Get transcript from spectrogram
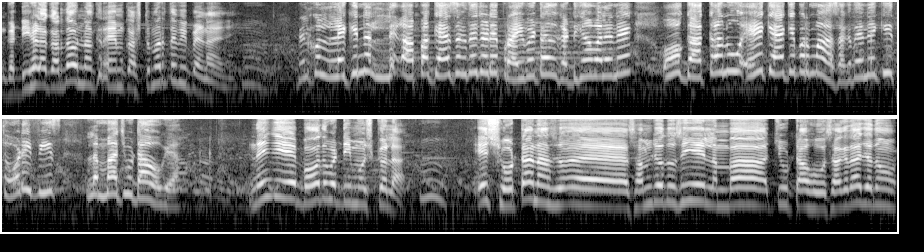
ਗੱਡੀ ਵਾਲਾ ਕਰਦਾ ਉਹਨਾਂ ਕ੍ਰਾਈਮ ਕਸਟਮਰ ਤੇ ਵੀ ਪੈਣਾ ਹੈ ਜੀ। ਬਿਲਕੁਲ ਲੇਕਿਨ ਆਪਾਂ ਕਹਿ ਸਕਦੇ ਜਿਹੜੇ ਪ੍ਰਾਈਵੇਟ ਗੱਡੀਆਂ ਵਾਲੇ ਨੇ ਉਹ ਗਾਹਕਾਂ ਨੂੰ ਇਹ ਕਹਿ ਕੇ ਭਰਮਾ ਸਕਦੇ ਨੇ ਕਿ ਥੋੜੀ ਫੀਸ ਲੰਮਾ ਝੂਟਾ ਹੋ ਗਿਆ। ਨਹੀਂ ਜੀ ਇਹ ਬਹੁਤ ਵੱਡੀ ਮੁਸ਼ਕਲ ਆ। ਇਹ ਛੋਟਾ ਨਾ ਸਮਝੋ ਤੁਸੀਂ ਇਹ ਲੰਬਾ ਝੂਟਾ ਹੋ ਸਕਦਾ ਜਦੋਂ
